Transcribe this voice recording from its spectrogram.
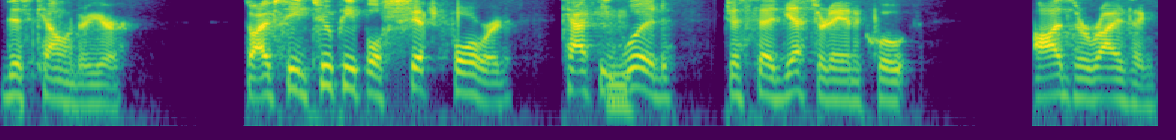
this calendar year. So I've seen two people shift forward. Cathie Hmm. Wood just said yesterday in a quote, "Odds are rising,"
